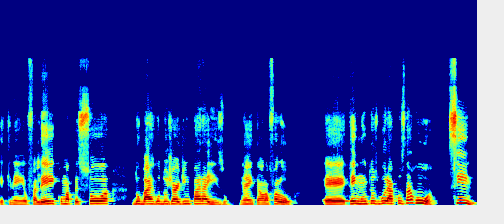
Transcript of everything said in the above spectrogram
É que nem eu falei com uma pessoa do bairro do Jardim Paraíso, né? Então ela falou: é, tem muitos buracos na rua. Sim,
